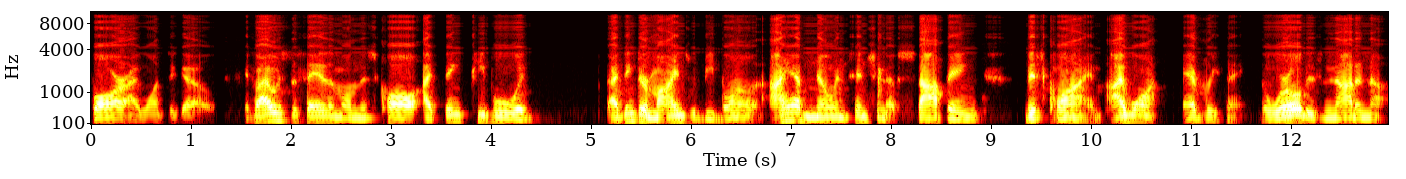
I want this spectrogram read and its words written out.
far I want to go. If I was to say them on this call, I think people would I think their minds would be blown. I have no intention of stopping this climb. I want everything. The world is not enough.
